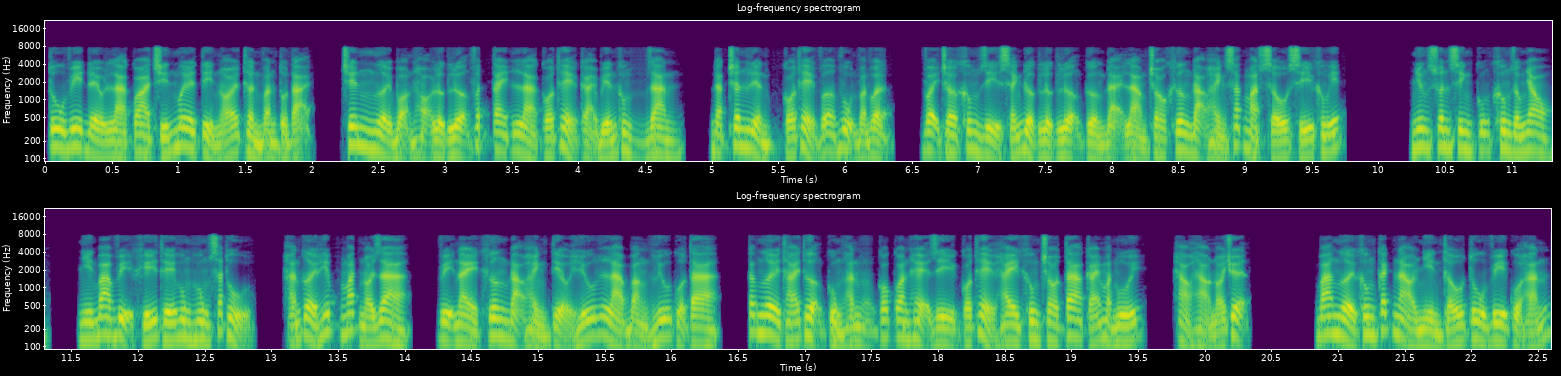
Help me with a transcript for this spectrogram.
tu vi đều là qua chín mươi tỷ nói thần văn tồn tại, trên người bọn họ lực lượng phất tay là có thể cải biến không gian, đặt chân liền có thể vỡ vụn vật vật, vậy chờ không gì sánh được lực lượng cường đại làm cho khương đạo hành sắc mặt xấu xí không ít. Nhưng xuân sinh cũng không giống nhau, nhìn ba vị khí thế hung hung sát thủ, hắn cười híp mắt nói ra, vị này khương đạo hành tiểu hữu là bằng hữu của ta, các ngươi thái thượng cùng hắn có quan hệ gì có thể hay không cho ta cái mặt mũi, hảo hảo nói chuyện ba người không cách nào nhìn thấu tu vi của hắn,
